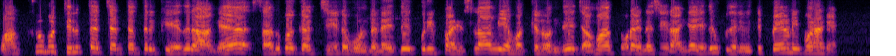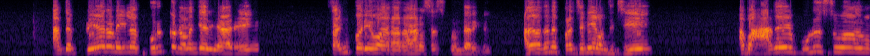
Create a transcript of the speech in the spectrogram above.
வக்குபு திருத்த சட்டத்திற்கு எதிராக சர்வ கட்சியிடம் ஒன்றிணைந்து குறிப்பா இஸ்லாமிய மக்கள் வந்து ஜமாத்தோட என்ன செய்யறாங்க எதிர்ப்பு தெரிவித்து பேரணி போறாங்க. அந்த பேரணியில குறுக்க நுழைஞ்சது யாரு? சங் பரிவார ஆர்எஸ்எஸ் குண்டர்கள். அதாவது பிரச்சனையே வந்துச்சு. அப்ப அதை முழு சு-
